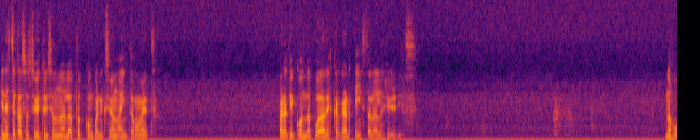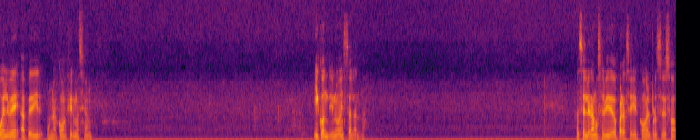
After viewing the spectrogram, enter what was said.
En este caso estoy utilizando una laptop con conexión a internet para que Conda pueda descargar e instalar las librerías. Nos vuelve a pedir una confirmación y continúa instalando. Aceleramos el video para seguir con el proceso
